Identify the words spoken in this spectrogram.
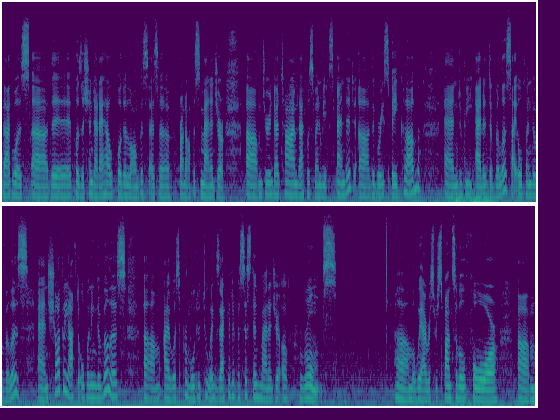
that was uh, the position that I held for the longest as a front office manager. Um, during that time, that was when we expanded uh, the Grace Bay Club and we added the villas. I opened the villas, and shortly after opening the villas, um, I was promoted to executive assistant manager of rooms, um, where I was responsible for um,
